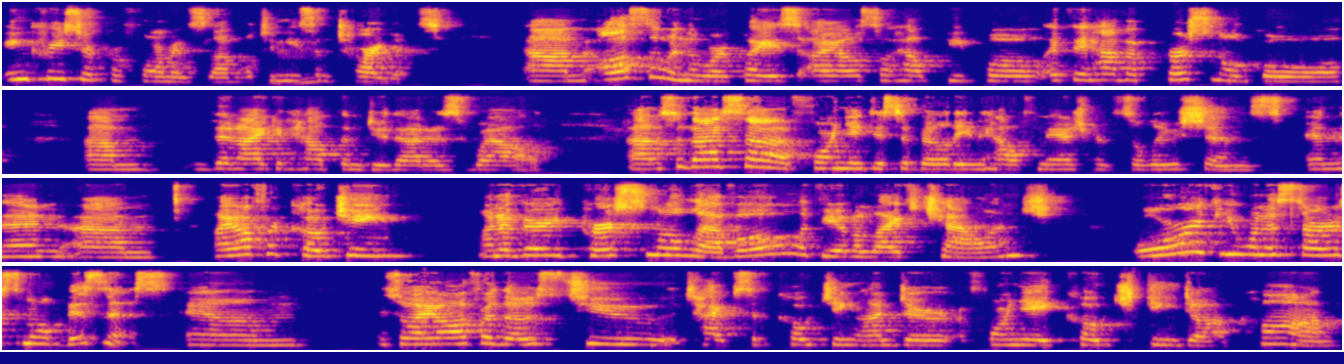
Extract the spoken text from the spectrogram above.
increase their performance level to meet mm-hmm. some targets. Um, also in the workplace, I also help people if they have a personal goal, um, then I can help them do that as well. Um, so that's uh, Fournier Disability and Health Management Solutions. And then I offer coaching on a very personal level if you have a life challenge or if you want to start a small business. Um, so I offer those two types of coaching under fourniercoaching.com.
